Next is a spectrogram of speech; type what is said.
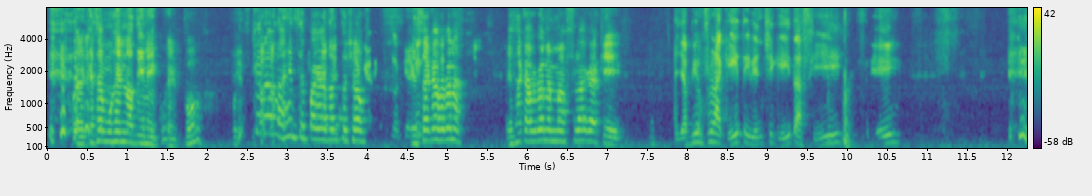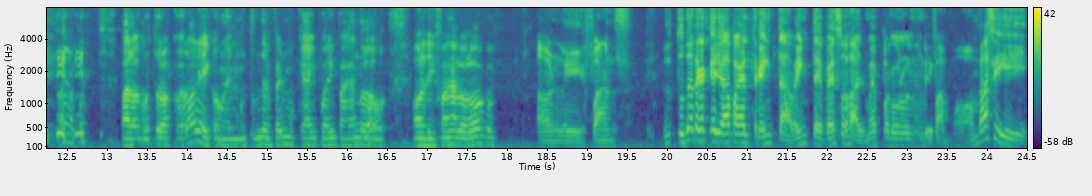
Pero es que esa mujer no tiene cuerpo. ¿Por qué la gente paga tanto chavo? Esa cabrona, esa cabrona es más flaca que. Ella es bien flaquita y bien chiquita, sí, sí. Bueno, pues, para los gustos de los colores y con el montón de enfermos que hay por ahí pagando OnlyFans a lo loco. OnlyFans. ¿Tú- ¿Tú te crees que yo voy a pagar 30, 20 pesos al mes por un OnlyFans? Bomba, si,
